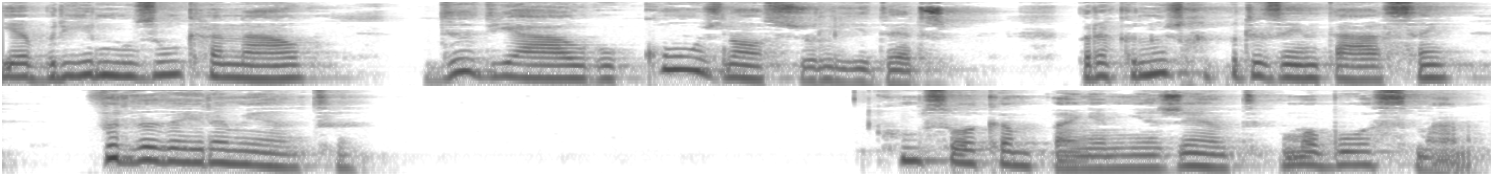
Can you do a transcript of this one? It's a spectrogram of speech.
e abrirmos um canal de diálogo com os nossos líderes para que nos representassem verdadeiramente. Começou a campanha, minha gente, uma boa semana.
